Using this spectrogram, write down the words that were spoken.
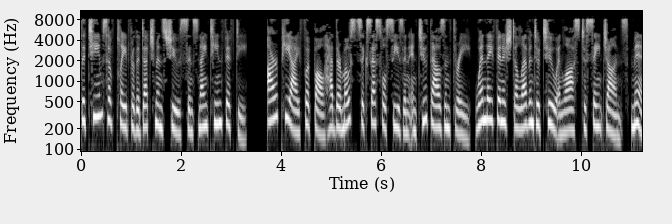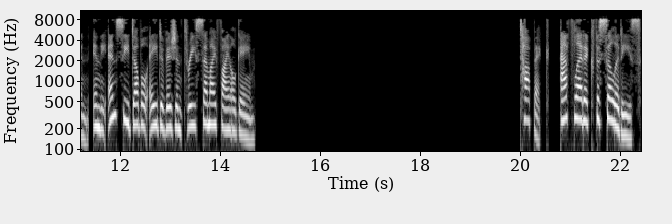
The teams have played for the Dutchman's Shoes since 1950. RPI football had their most successful season in 2003, when they finished 11-2 and lost to St. John's Min, in the NCAA Division III semi-final game. Topic. Athletic facilities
